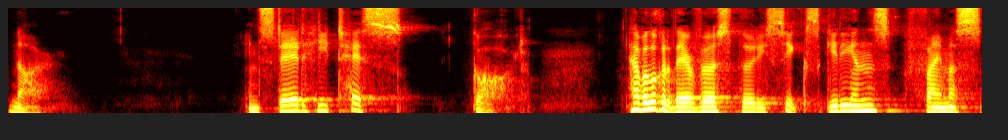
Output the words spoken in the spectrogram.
No. Instead, he tests God. Have a look at it there, verse 36. Gideon's famous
